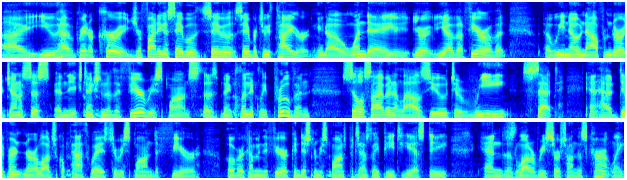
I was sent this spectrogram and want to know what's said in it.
uh, you have greater courage. You're fighting a saber, saber, saber-toothed tiger. You know, one day you're, you have a fear of it. Uh, we know now from neurogenesis and the extinction of the fear response that has been clinically proven, psilocybin allows you to reset and have different neurological pathways to respond to fear, overcoming the fear of conditioned response, potentially PTSD, and there's a lot of research on this currently.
